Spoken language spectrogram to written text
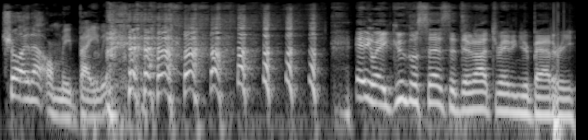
try that on me, baby. Anyway, Google says that they're not draining your battery,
